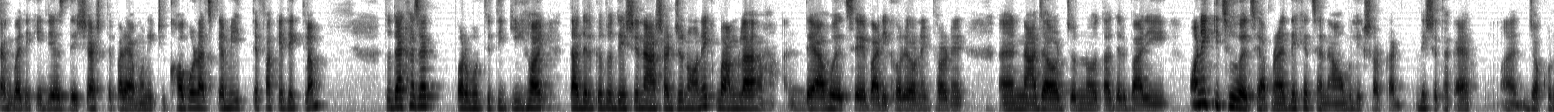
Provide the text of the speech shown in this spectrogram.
সাংবাদিক ইলিয়াস দেশে আসতে পারে এমন একটি খবর। আজকে আমি ইত্তেফাকে দেখলাম। তো দেখা যাক পরবর্তীতে কি হয়। তাদেরকে তো দেশে না আসার জন্য অনেক মামলা দেয়া হয়েছে। বাড়ি ঘরে অনেক ধরনের না যাওয়ার জন্য তাদের বাড়ি অনেক কিছু হয়েছে। আপনারা দেখেছেন আওয়ামী লীগ সরকার দেশে থাকা যখন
